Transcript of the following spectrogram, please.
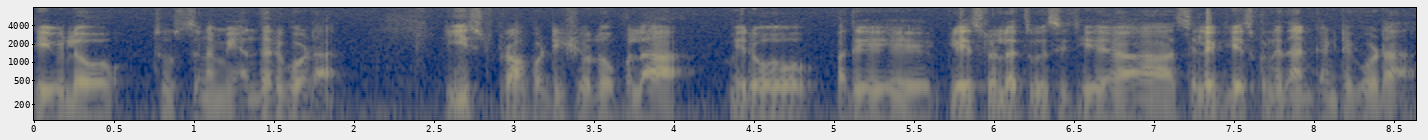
టీవీలో చూస్తున్న మీ అందరు కూడా ఈస్ట్ ప్రాపర్టీ షో లోపల మీరు పది ప్లేస్లలో చూసి సెలెక్ట్ చేసుకునే దానికంటే కూడా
